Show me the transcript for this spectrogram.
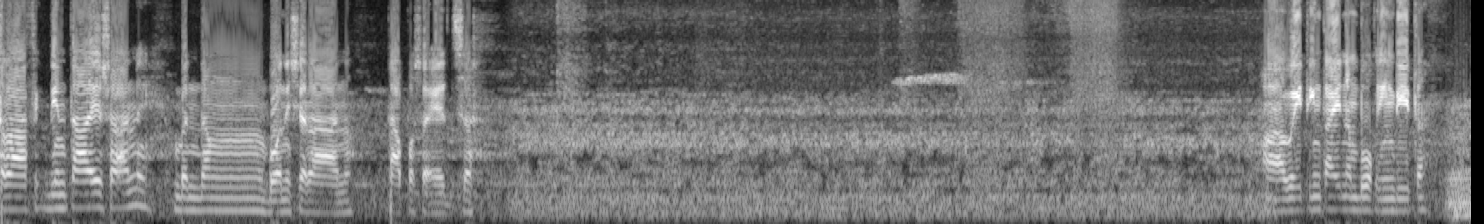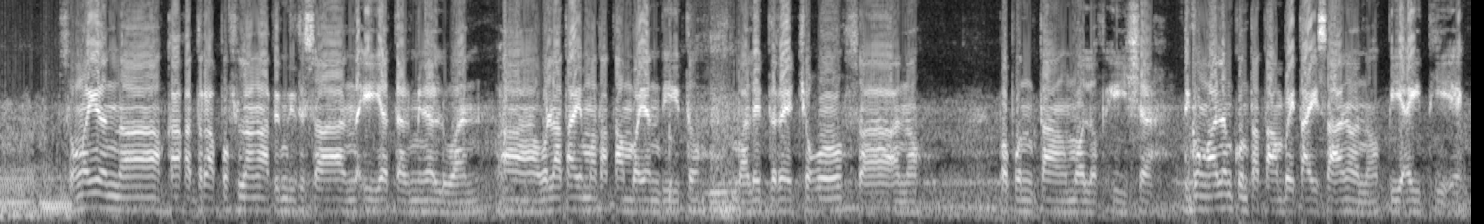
Traffic din tayo sa ano eh, bandang Boni Serrano. Tapos sa EDSA. Ah, waiting tayo ng booking dito. So ngayon, na kaka-drop off lang natin dito sa NAIA Terminal 1. Ah, wala tayong matatambayan dito. Bale, diretso ko sa ano, papuntang Mall of Asia. Hindi ko nga alam kung tatambay tayo sa ano, no, PITX.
